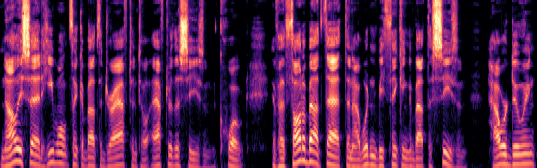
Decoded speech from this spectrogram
Nolley said he won't think about the draft until after the season. Quote, if I thought about that, then I wouldn't be thinking about the season. How we're doing,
